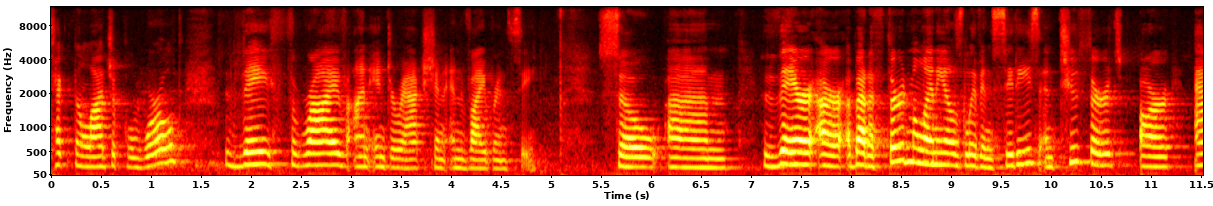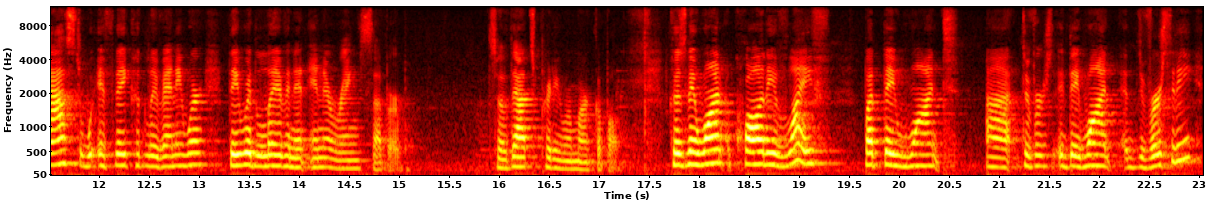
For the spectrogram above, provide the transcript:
technological world, they thrive on interaction and vibrancy. So um, there are about a third millennials live in cities and two thirds are asked if they could live anywhere, they would live in an inner ring suburb. So that's pretty remarkable. Because they want quality of life, but they want, uh, diverse, they want diversity,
